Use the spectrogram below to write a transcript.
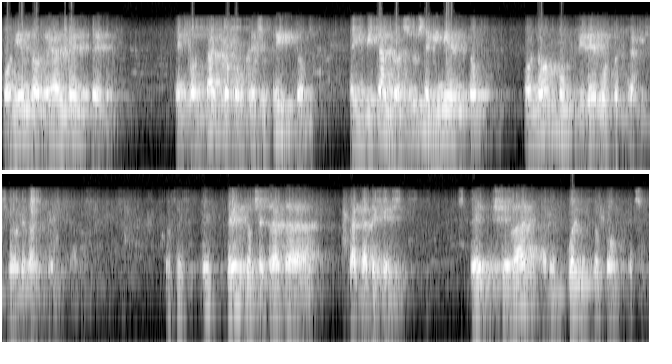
poniendo realmente en contacto con Jesucristo e invitando a su seguimiento, o no cumpliremos nuestra misión evangelizadora. Entonces, de esto se trata la catequesis, de llevar al encuentro con Jesucristo.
